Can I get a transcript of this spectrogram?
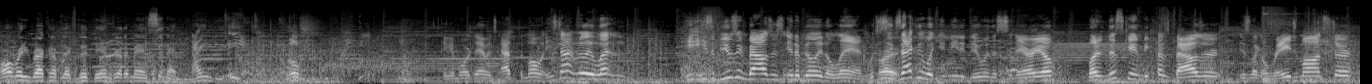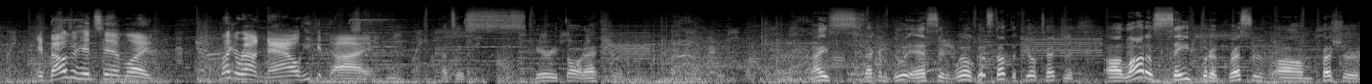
already racking up that good damage. Got that man sitting at 98. Oof. Taking more damage at the moment. He's not really letting. He, he's abusing Bowser's inability to land, which Right. is exactly what you need to do in this scenario. But in this game, because Bowser is like a rage monster, if Bowser hits him like like around now, he could die. That's a scary thought, actually. Nice. Not going to do it? Yes, it will. Good stuff to feel tension. a lot of safe but aggressive um, pressure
